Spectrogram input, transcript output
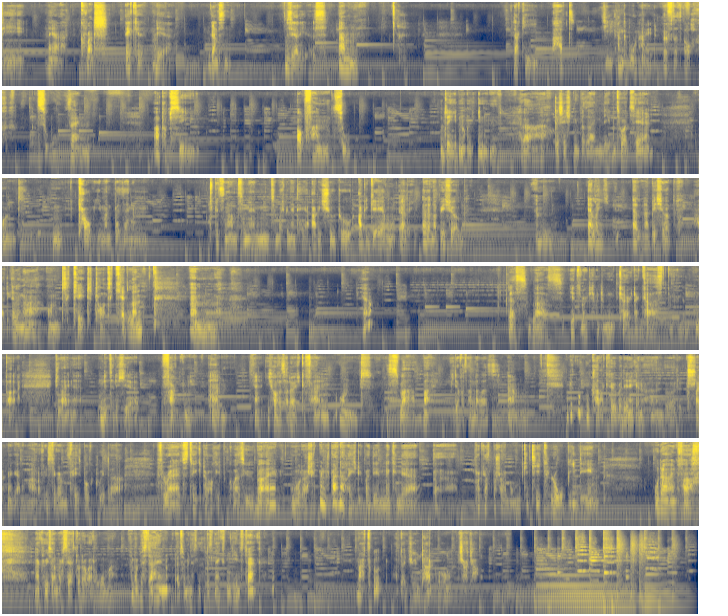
die, naja, Quatsch-Ecke der ganzen Serie ist. Ähm, Ducky hat die Angewohnheit, öfters auch zu seinen Autopsie Opfern zu reden und ihnen äh, Geschichten über sein Leben zu erzählen. Und kaum jemand bei seinem Spitznamen zu nennen. Zum Beispiel nennt er ja Abishutu, Abigail, Eleanor Bishop, ähm, Ellie, Eleanor Bishop, halt Eleanor und Kate Todd Kedlern. Ähm, ja das war's jetzt wirklich mit dem Character Cast. Ende noch ein paar kleine nützliche Fakten. Ähm, ja, ich hoffe, es hat euch gefallen und es war mal wieder was anderes. Ähm, es noch einen Charakter, über den ihr gerne hören würdet? Schreibt mir gerne mal auf Instagram, Facebook, Twitter, Threads, TikTok. Ich bin quasi überall. Oder schickt mir eine Sprachnachricht über den Link in der äh, Podcast-Beschreibung mit Kritik, Lob, Ideen oder einfach eine Grüße an euch selbst oder eure Oma. Aber bis dahin, oder zumindest bis nächsten Dienstag, macht's gut, habt einen schönen Tag und ciao, ciao.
